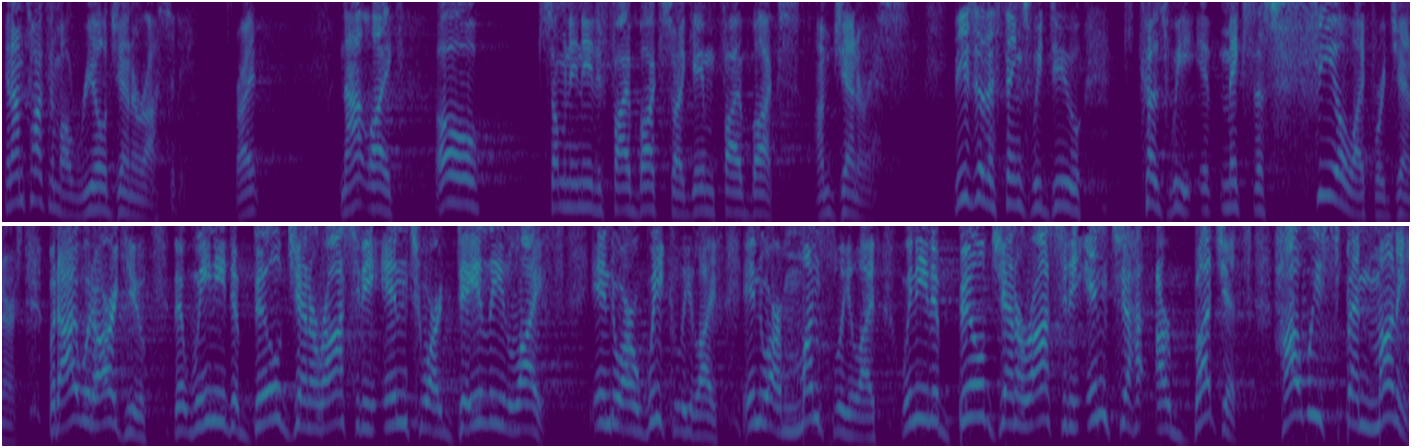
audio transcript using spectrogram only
And I'm talking about real generosity, right? Not like, oh, somebody needed five bucks, so I gave him five bucks. I'm generous. These are the things we do because we, it makes us feel like we're generous. But I would argue that we need to build generosity into our daily life, into our weekly life, into our monthly life. We need to build generosity into our budgets, how we spend money.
